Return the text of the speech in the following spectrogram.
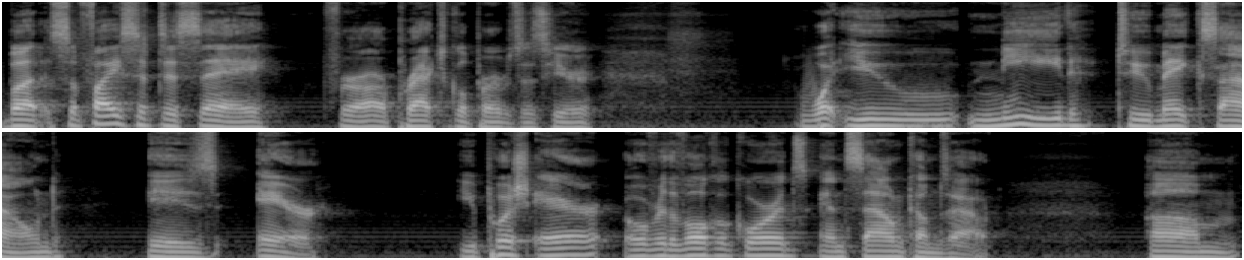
But suffice it to say, for our practical purposes here, what you need to make sound is air. You push air over the vocal cords and sound comes out. Um,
